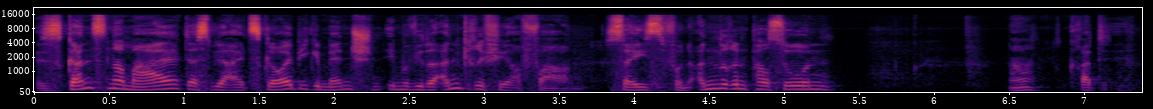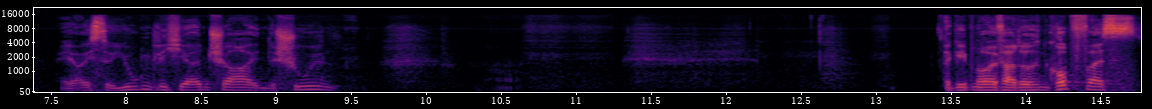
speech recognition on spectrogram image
Es ist ganz normal, dass wir als gläubige Menschen immer wieder Angriffe erfahren, sei es von anderen Personen, gerade wenn ihr euch so Jugendliche anschaut in den Schulen. Da geht man einfach durch den Kopf, was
